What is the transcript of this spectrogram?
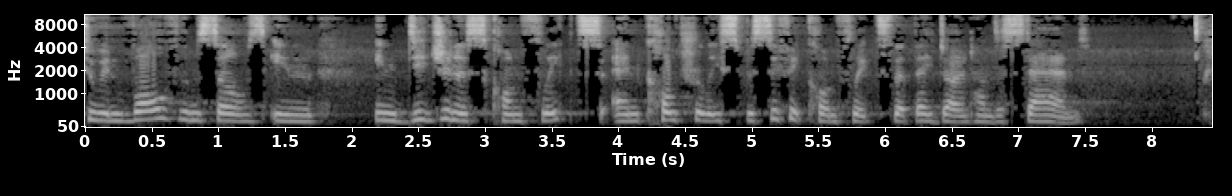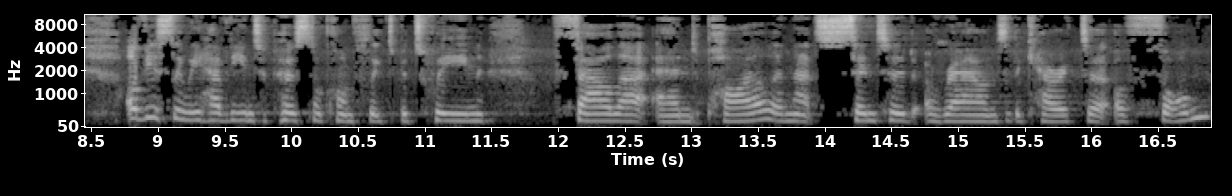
to involve themselves in indigenous conflicts and culturally specific conflicts that they don't understand. Obviously, we have the interpersonal conflict between Fowler and Pyle, and that's centered around the character of Phuong.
